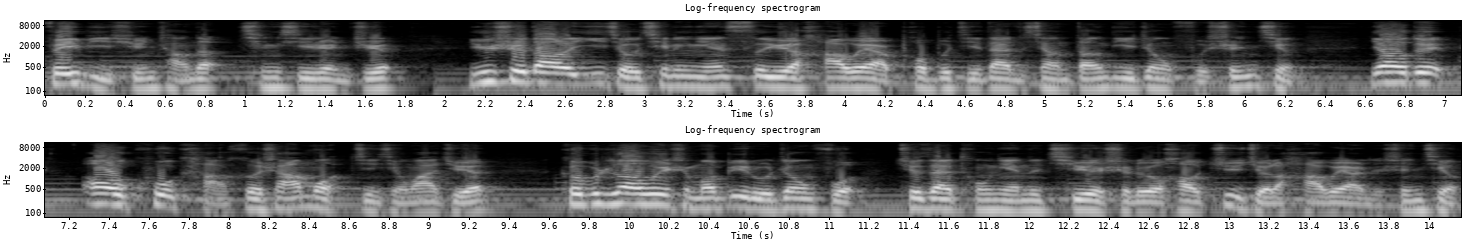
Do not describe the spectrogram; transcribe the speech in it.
非比寻常的清晰认知。于是，到了一九七零年四月，哈维尔迫不及待地向当地政府申请，要对奥库卡赫沙漠进行挖掘。可不知道为什么，秘鲁政府却在同年的七月十六号拒绝了哈维尔的申请。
